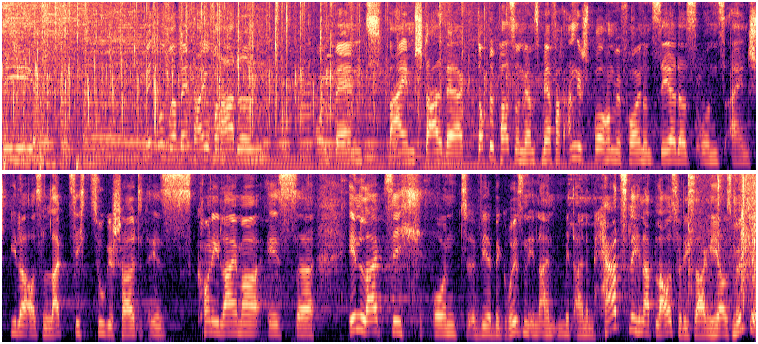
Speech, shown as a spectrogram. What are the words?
Sie mit unserer Band Hajo von Hadeln und Band beim Stahlwerk Doppelpass. Und wir haben es mehrfach angesprochen. Wir freuen uns sehr, dass uns ein Spieler aus Leipzig zugeschaltet ist. Conny Leimer ist äh, in Leipzig und wir begrüßen ihn ein, mit einem herzlichen Applaus, würde ich sagen, hier aus München.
